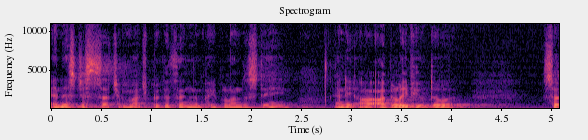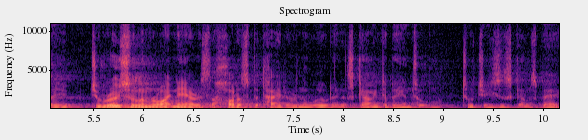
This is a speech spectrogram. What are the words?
and that's just such a much bigger thing than people understand. And I believe he'll do it. So Jerusalem right now is the hottest potato in the world, and it's going to be until, until Jesus comes back.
